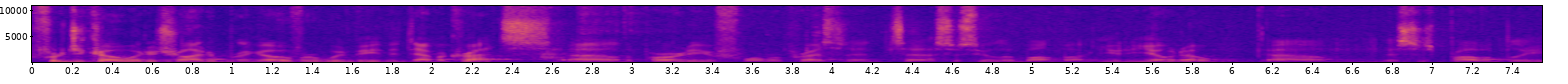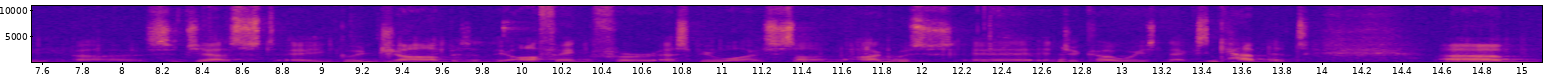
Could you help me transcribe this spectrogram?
for Jokowi to try to bring over would be the Democrats, uh, the party of former President uh, Susilo Bambang Yudhoyono. Um, this is probably uh, suggests a good job is in the offing for SBY's son Agus uh, in Jokowi's next cabinet. Um,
